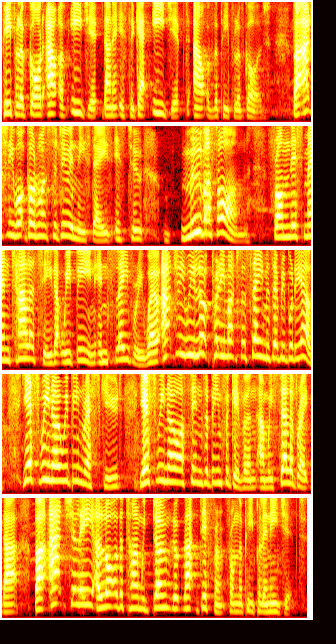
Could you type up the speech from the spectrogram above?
people of God out of Egypt than it is to get Egypt out of the people of God. But actually, what God wants to do in these days is to move us on from this mentality that we've been in slavery, where actually we look pretty much the same as everybody else. Yes, we know we've been rescued. Yes, we know our sins have been forgiven, and we celebrate that. But actually, a lot of the time, we don't look that different from the people in Egypt.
